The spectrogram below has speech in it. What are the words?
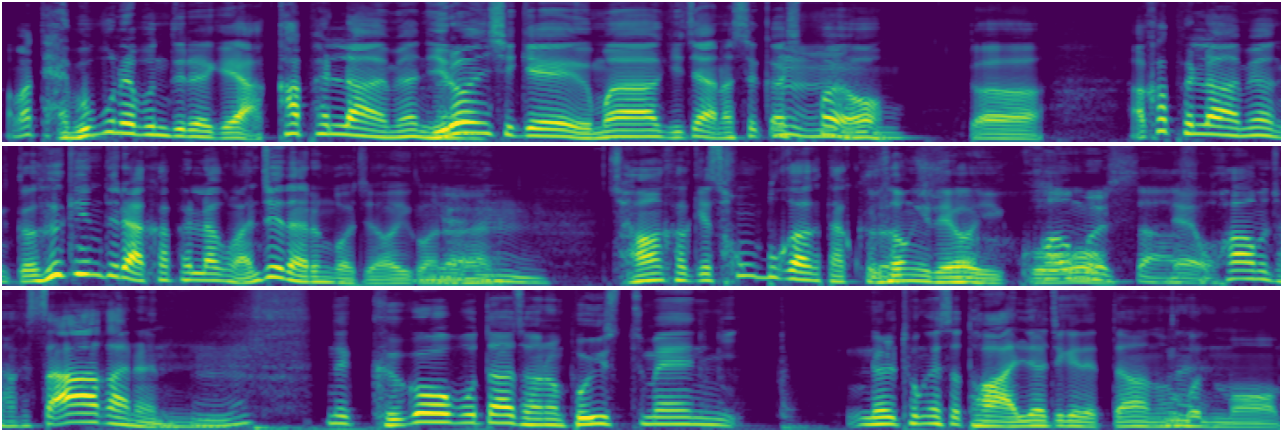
아마 대부분의 분들에게 아카펠라 하면 이런 식의 음악이지 않았을까 음, 싶어요. 음. 그러니까 아카펠라 하면 그러니까 흑인들의 아카펠라하고 완전히 다른 거죠. 이거는 예. 음. 정확하게 성부가 다 구성이 그렇죠. 되어 있고 화음을 쌓아서. 네, 화음을 정확히 쌓아가는. 음. 음. 근데 그거보다 저는 보이스투맨을 통해서 더 알려지게 됐던 혹은 네. 뭐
